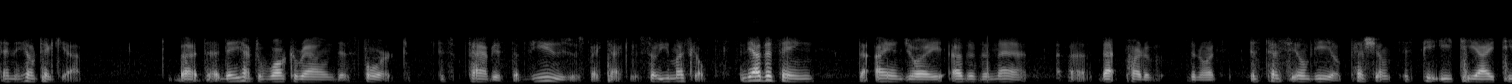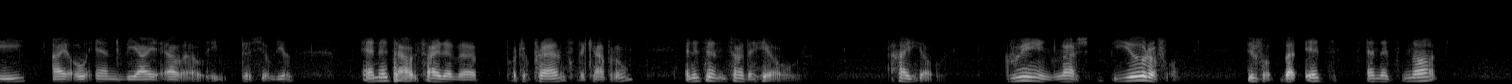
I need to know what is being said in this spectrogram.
and he'll take you up. But uh, then you have to walk around this fort. It's fabulous. The views are spectacular. So you must go. And the other thing that I enjoy, other than that, uh, that part of the north, is Pétionville. Pétion is P-E-T-I-T-I-O-N-V-I-L-L-E, Pétionville. And it's outside of uh, Port-au-Prince, the capital, and it's in sort of the hills, high hills, green, lush, beautiful, beautiful. But it's and it's not.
